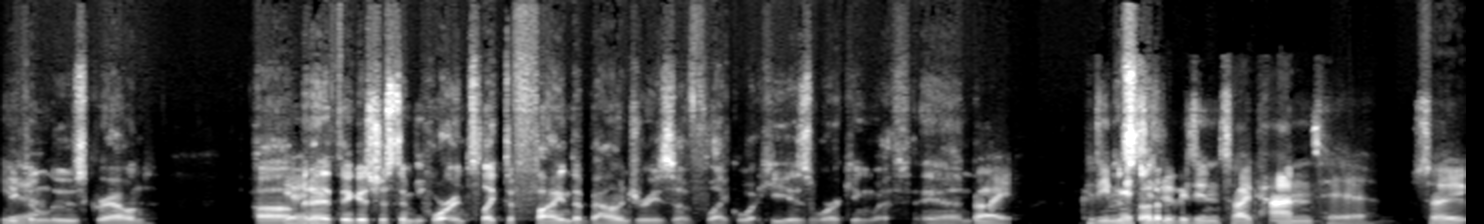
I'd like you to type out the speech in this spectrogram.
Yeah. He can lose ground. Um, yeah, and I think it's just important to like define the boundaries of like what he is working with. And right, because he misses a... with his inside hands here. So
